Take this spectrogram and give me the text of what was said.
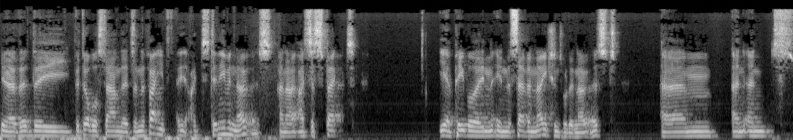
you know, the, the, the double standards and the fact you, I just didn't even notice. And I, I, suspect, yeah, people in, in the seven nations would have noticed. Um, and, and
